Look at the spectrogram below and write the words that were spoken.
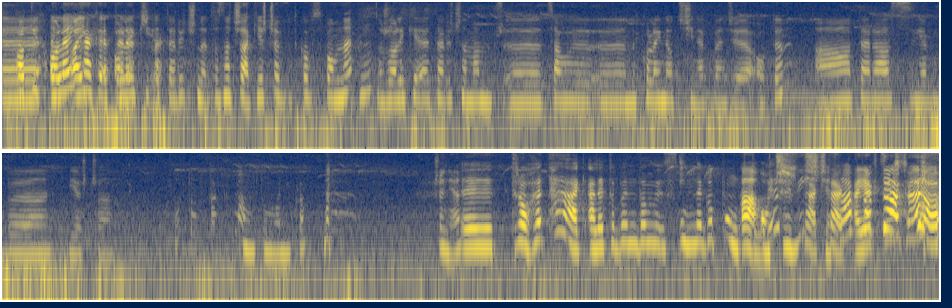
e, o tych olejkach eterycznych. olejki eteryczne. To znaczy tak, jeszcze tylko wspomnę, Mhm. że olejki eteryczne mamy e, cały e, kolejny odcinek będzie o tym, a teraz jakby jeszcze. No to tak mam tu Monika. Czy nie? Y, trochę tak, ale to będą z innego punktu, A, wiesz? oczywiście, tak, tak. tak, A jak tak, chcesz, no.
